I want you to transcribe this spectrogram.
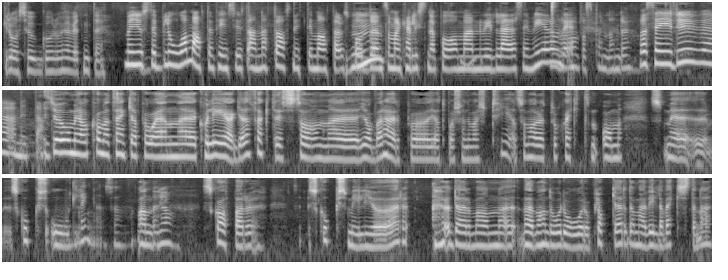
Gråshuggor och jag vet inte. Men just det blåa maten finns ju ett annat avsnitt i Matarvspodden mm. som man kan lyssna på om man vill lära sig mer om ja, det. Vad spännande. Vad säger du Anita? Jo, men jag kommer att tänka på en eh, kollega faktiskt som eh, jobbar här på Göteborgs universitet som har ett projekt om med eh, skogsodling. Alltså man ja. skapar skogsmiljöer där man, där man då och då går och plockar de här vilda växterna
